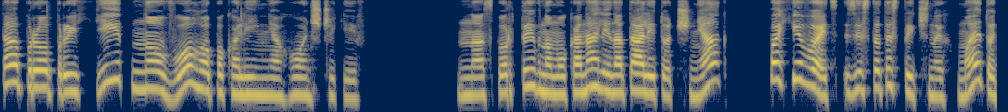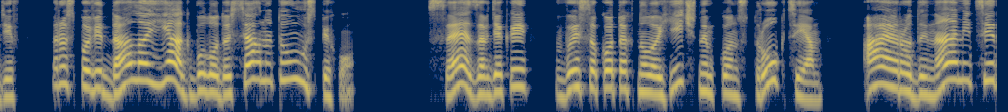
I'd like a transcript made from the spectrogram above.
та про прихід нового покоління гонщиків. На спортивному каналі Наталі Точняк фахівець зі статистичних методів розповідала, як було досягнуто успіху. Все завдяки високотехнологічним конструкціям, аеродинаміці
